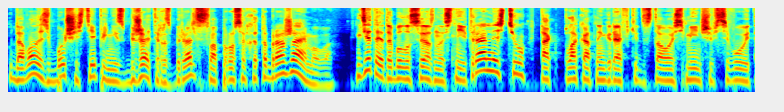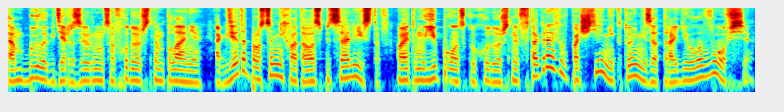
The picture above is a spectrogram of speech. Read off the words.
удавалось в большей степени избежать разбирательств в вопросах отображаемого. Где-то это было связано с нейтральностью, так плакатной графики доставалось меньше всего, и там было где развернуться в художественном плане, а где-то просто не хватало специалистов. Поэтому японскую художественную фотографию почти никто не затрагивал вовсе.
